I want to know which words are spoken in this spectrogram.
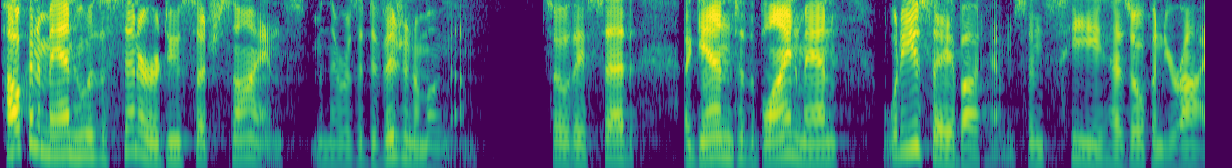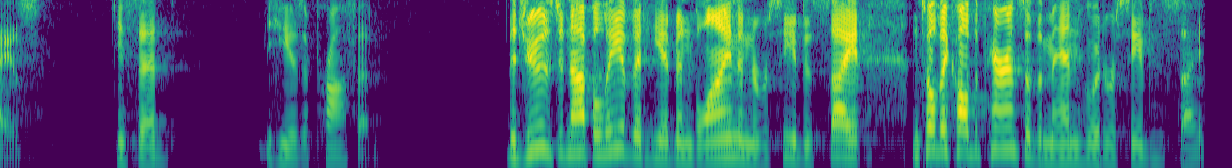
how can a man who is a sinner do such signs? And there was a division among them. So they said again to the blind man, What do you say about him, since he has opened your eyes? He said, He is a prophet. The Jews did not believe that he had been blind and received his sight until they called the parents of the man who had received his sight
